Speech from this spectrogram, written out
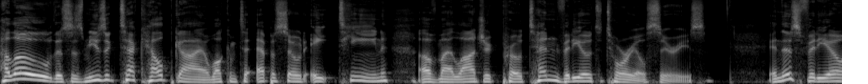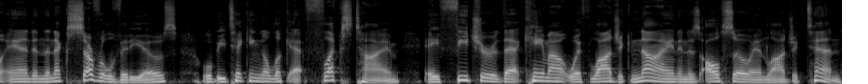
Hello, this is Music Tech Help Guy. Welcome to episode 18 of my Logic Pro 10 video tutorial series. In this video and in the next several videos, we'll be taking a look at Flex Time, a feature that came out with Logic 9 and is also in Logic 10.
